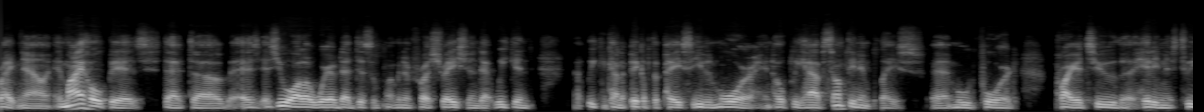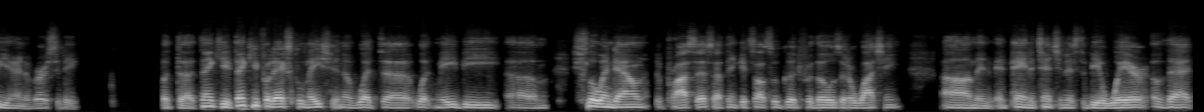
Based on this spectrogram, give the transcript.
right now. And my hope is that, uh, as, as you all are aware of that disappointment and frustration, that we can that we can kind of pick up the pace even more and hopefully have something in place and move forward prior to the hitting this two-year anniversary. But uh, thank you, thank you for the explanation of what uh, what may be um, slowing down the process. I think it's also good for those that are watching um, and, and, paying attention is to be aware of that,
